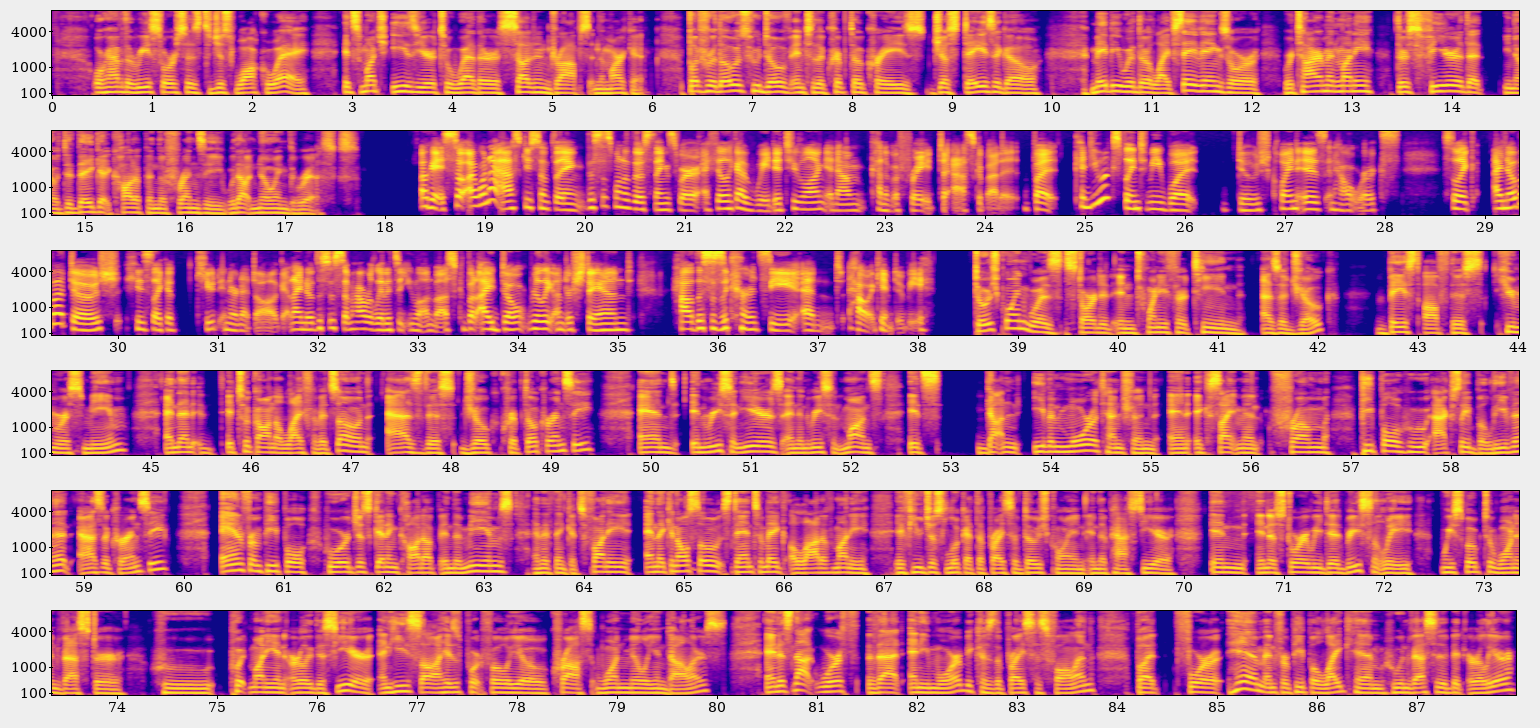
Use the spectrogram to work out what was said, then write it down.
or have the resources to just walk away, it's much easier to weather sudden drops in the market. But for those who dove into the crypto craze just days ago, maybe with their life savings or retirement money, there's fear that, you know, did they get caught up in the frenzy without knowing the risks? Okay, so I want to ask you something. This is one of those things where I feel like I've waited too long and I'm kind of afraid to ask about it. But can you explain to me what Dogecoin is and how it works? So, like, I know about Doge. He's like a cute internet dog. And I know this is somehow related to Elon Musk, but I don't really understand how this is a currency and how it came to be. Dogecoin was started in 2013 as a joke based off this humorous meme. And then it, it, took on a life of its own as this joke cryptocurrency. And in recent years and in recent months, it's gotten even more attention and excitement from people who actually believe in it as a currency and from people who are just getting caught up in the memes and they think it's funny. And they can also stand to make a lot of money if you just look at the price of Dogecoin in the past year. In in a story we did recently we spoke to one investor who put money in early this year and he saw his portfolio cross $1 million. And it's not worth that anymore because the price has fallen. But for him and for people like him who invested a bit earlier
